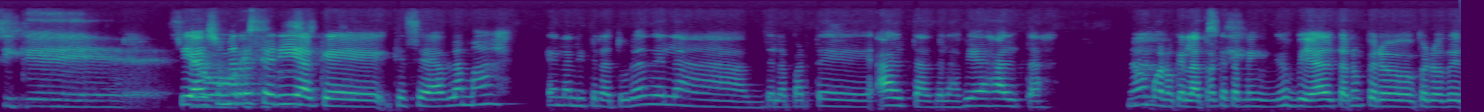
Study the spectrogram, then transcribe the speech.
sí que... Sí, a eso me refería, que, se habla más en la literatura de la, parte alta, de las vías altas, ¿no? Ah, bueno, que la traquea también es vía alta, ¿no? Pero, pero de,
